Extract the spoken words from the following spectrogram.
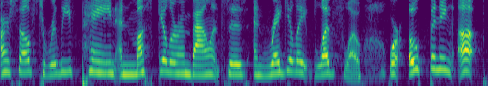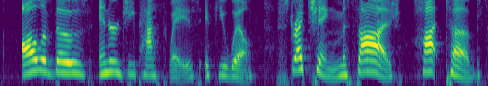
ourselves to relieve pain and muscular imbalances and regulate blood flow. We're opening up all of those energy pathways, if you will. Stretching, massage, hot tubs,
